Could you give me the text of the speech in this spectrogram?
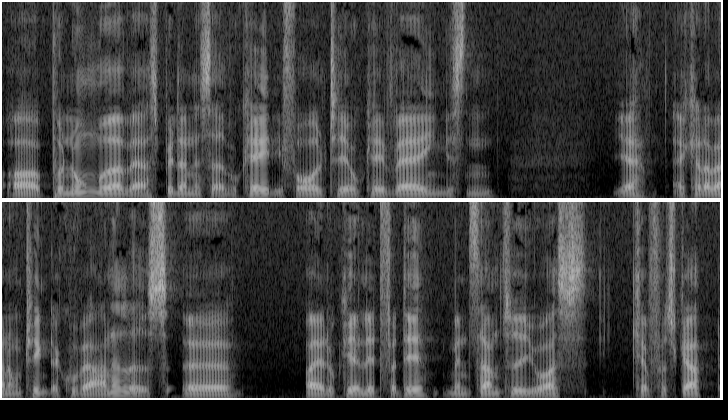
og på nogen måde være spillernes advokat i forhold til, okay, hvad er egentlig sådan, ja, kan der være nogle ting, der kunne være anderledes, øh, og allokere lidt for det, men samtidig jo også kan få skabt,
